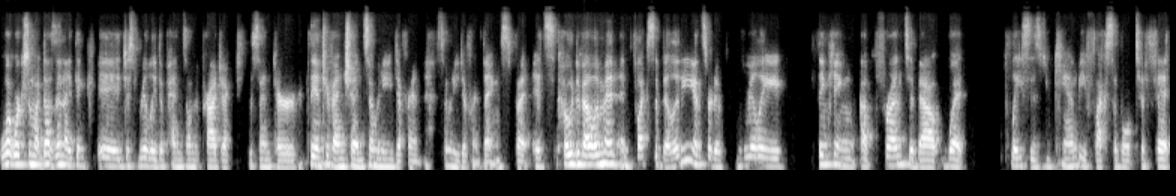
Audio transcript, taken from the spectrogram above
what works and what doesn't i think it just really depends on the project the center the intervention so many different so many different things. But it's co-development and flexibility and sort of really thinking up front about what places you can be flexible to fit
